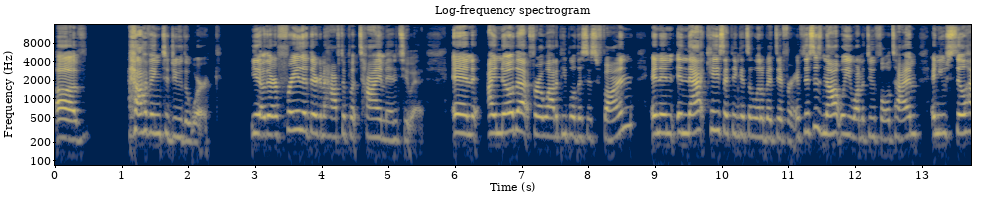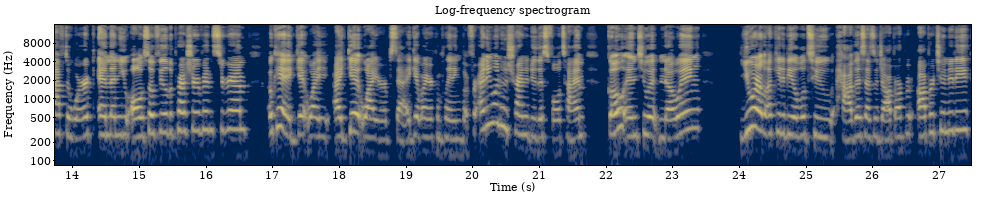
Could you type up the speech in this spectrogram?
of having to do the work. You know, they're afraid that they're going to have to put time into it. And I know that for a lot of people this is fun. And in in that case I think it's a little bit different. If this is not what you want to do full time and you still have to work and then you also feel the pressure of Instagram, okay, I get why I get why you're upset. I get why you're complaining, but for anyone who's trying to do this full time, go into it knowing you are lucky to be able to have this as a job opportunity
